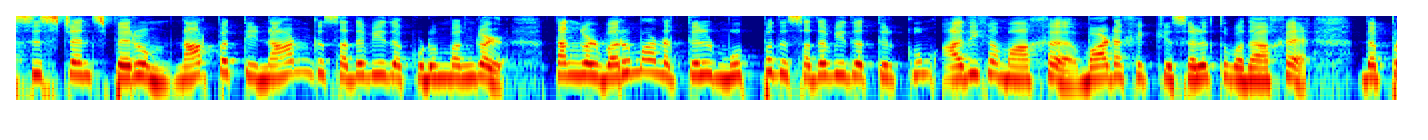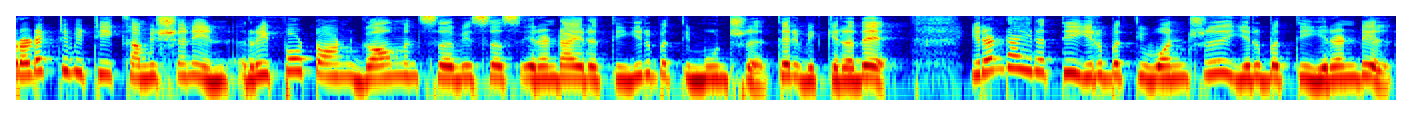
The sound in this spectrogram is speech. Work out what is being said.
அசிஸ்டன்ஸ் பெறும் நாற்பத்தி நான்கு சதவீத குடும்பங்கள் தங்கள் வருமானத்தில் முப்பது சதவீதத்திற்கும் அதிகமாக வாடகைக்கு செலுத்துவதாக த ப்ரொடக்டிவிட்டி கமிஷனின் ரிப்போர்ட் ஆன் கவர்மெண்ட் சர்வீசஸ் இரண்டாயிரத்தி இருபத்தி மூன்று தெரிவிக்கிறது. இரண்டாயிரத்தி இருபத்தி ஒன்று இருபத்தி இரண்டில்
